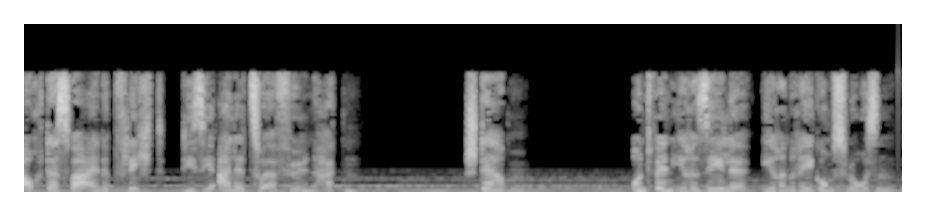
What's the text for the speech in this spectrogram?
Auch das war eine Pflicht, die sie alle zu erfüllen hatten. Sterben. Und wenn ihre Seele ihren regungslosen,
